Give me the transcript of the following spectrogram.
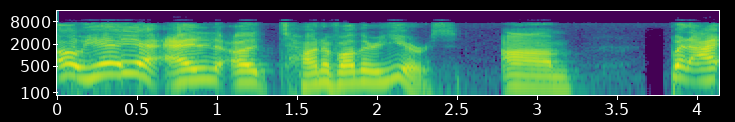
Oh yeah, yeah, and a ton of other years. Um, but I,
